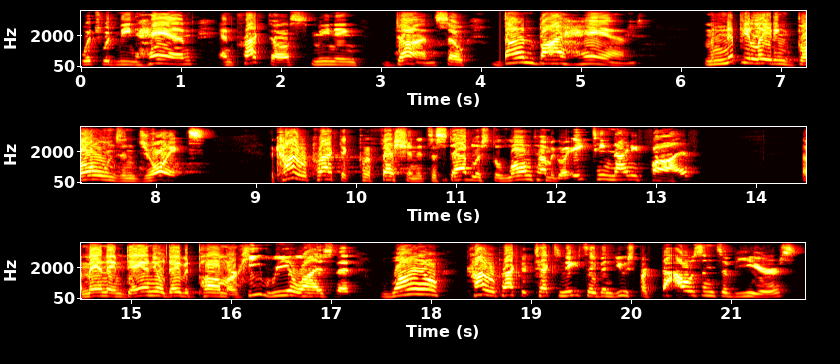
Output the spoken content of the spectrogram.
which would mean hand, and praktos, meaning done. So, done by hand, manipulating bones and joints. The chiropractic profession, it's established a long time ago, 1895. A man named Daniel David Palmer, he realized that while chiropractic techniques, they've been used for thousands of years,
